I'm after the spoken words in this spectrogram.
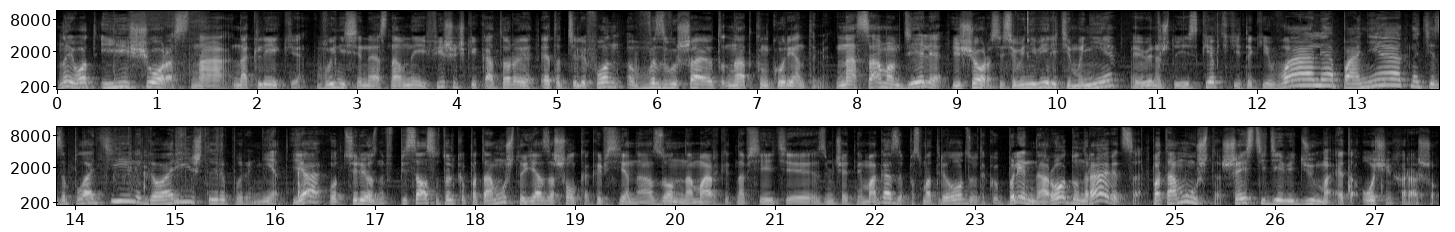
Ну и вот и еще еще раз на наклейке вынесены основные фишечки, которые этот телефон возвышают над конкурентами. На самом деле, еще раз, если вы не верите мне, я уверен, что есть скептики такие, Валя, понятно, тебе заплатили, говоришь, тыры-пыры. Нет, я вот серьезно вписался только потому, что я зашел, как и все, на Озон, на Маркет, на все эти замечательные магазы, посмотрел отзывы, такой, блин, народу нравится, потому что 6,9 дюйма это очень хорошо,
